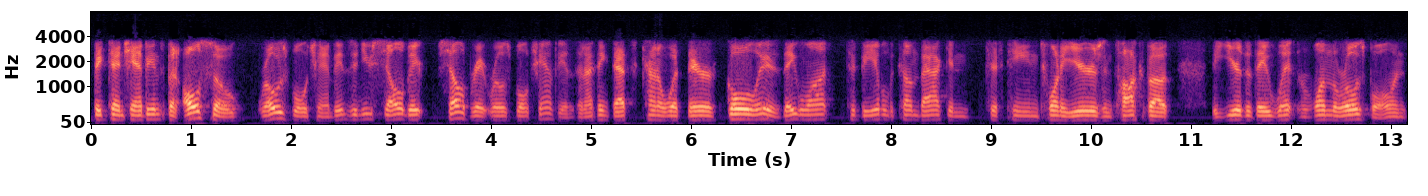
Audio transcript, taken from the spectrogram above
Big 10 champions but also Rose Bowl champions and you celebrate celebrate Rose Bowl champions and I think that's kind of what their goal is. They want to be able to come back in 15, 20 years and talk about the year that they went and won the Rose Bowl. And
